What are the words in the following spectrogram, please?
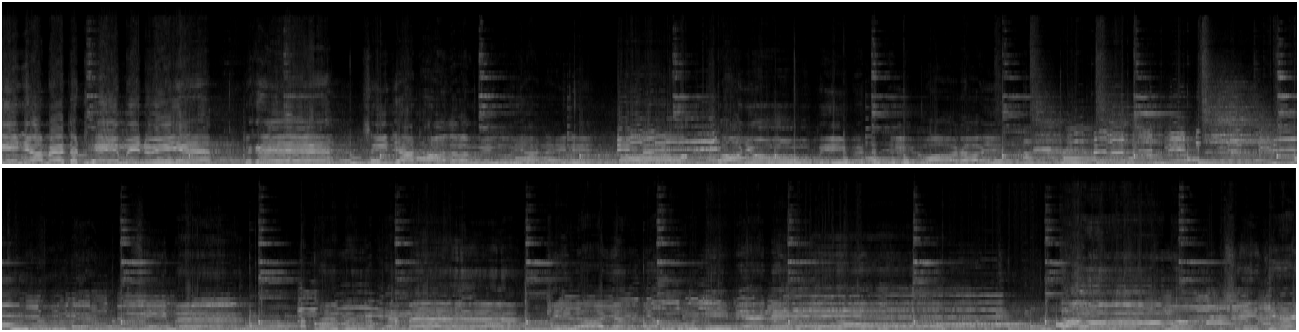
ကင်းညာမဲ့တထေးမင်းတွေရဲ့တကယ်စိတ်ကြထားသလိုငွေကိုရနိုင်လေ။အော်ကောင်းကျိုးပြီးမဲ့တထေးဘွာရရဲ့။ဒီလူကံဒီမန်အဖမ်းမအဖမ်းမဖြစ်လာရကြောင်းကိုမြင်မြန်နဲ့ကောင်းမှုအရှိချမ်း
